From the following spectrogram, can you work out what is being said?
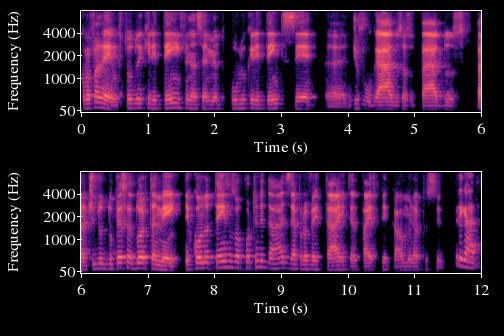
como eu falei, um estudo que ele tem financiamento público, ele tem que ser uh, divulgado, os resultados, partindo do pescador também. E quando tem essas oportunidades, é aproveitar e tentar explicar o melhor possível. Obrigada.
